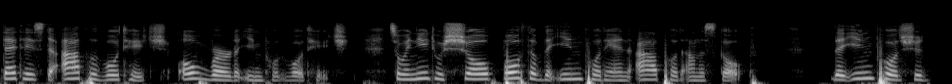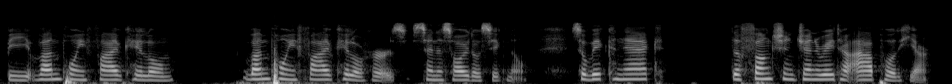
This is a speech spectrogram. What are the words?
that is the output voltage over the input voltage. So we need to show both of the input and output on the scope. The input should be 1.5 kilo 1.5 kilohertz sinusoidal signal. So we connect the function generator output here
